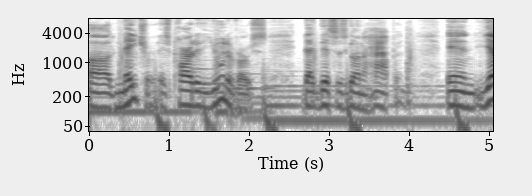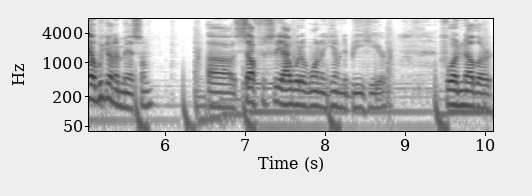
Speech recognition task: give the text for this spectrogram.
uh, nature. It's part of the universe that this is going to happen. And yeah, we're going to miss him. uh, selfishly, I would have wanted him to be here for another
